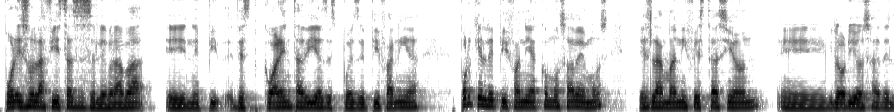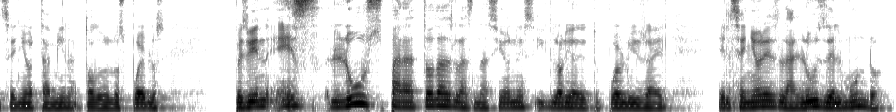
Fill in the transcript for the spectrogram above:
Por eso la fiesta se celebraba en 40 días después de Epifanía, porque la Epifanía, como sabemos, es la manifestación eh, gloriosa del Señor también a todos los pueblos. Pues bien, es luz para todas las naciones y gloria de tu pueblo Israel. El Señor es la luz del mundo.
